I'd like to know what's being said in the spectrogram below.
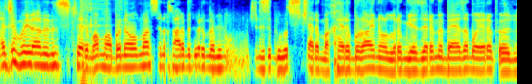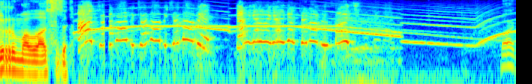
Acımayın ananı sikerim ama abone olmazsanız harbi diyorum ölüm içinizi bulur sikerim bak. Harry Brian olurum. Gözlerimi beyaza boyarım öldürürüm vallahi sizi. Bak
